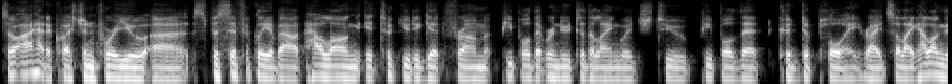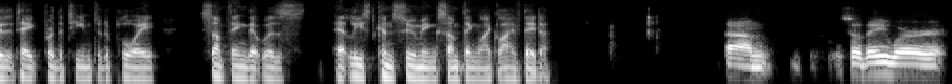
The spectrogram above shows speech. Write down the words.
So I had a question for you uh, specifically about how long it took you to get from people that were new to the language to people that could deploy, right? So like how long did it take for the team to deploy something that was at least consuming something like live data? Um, so they were.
